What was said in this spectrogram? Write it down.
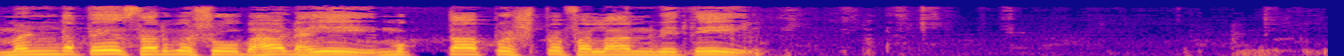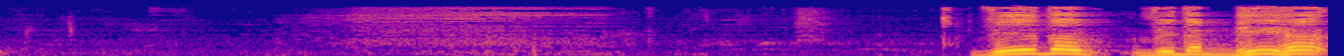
मंडपे सर्वशोभाढये, मुक्ता पुष्प फलान्विते। वेद विदभ्येह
